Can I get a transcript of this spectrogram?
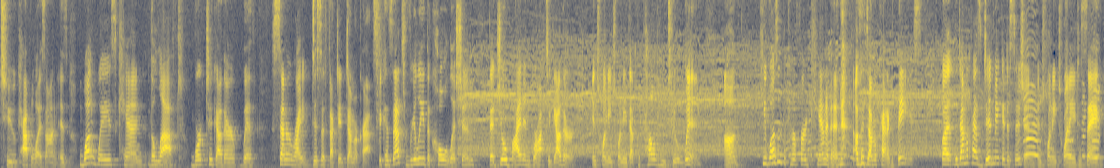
to capitalize on is what ways can the left work together with center right disaffected Democrats? Because that's really the coalition that Joe Biden brought together in 2020 that propelled him to a win. Um, he wasn't the preferred candidate of the Democratic base. But the Democrats did make a decision in 2020 to say,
